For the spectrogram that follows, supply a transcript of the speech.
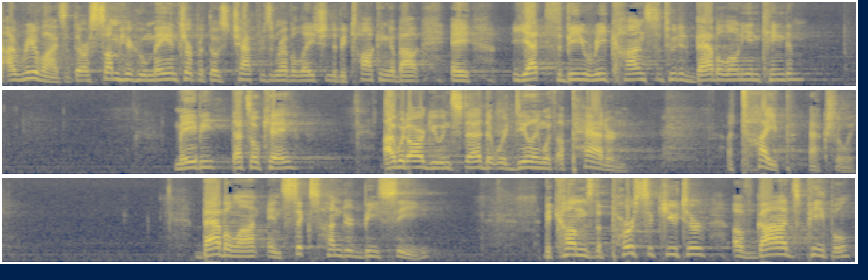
Now, I realize that there are some here who may interpret those chapters in Revelation to be talking about a yet to be reconstituted Babylonian kingdom. Maybe that's okay. I would argue instead that we're dealing with a pattern, a type, actually. Babylon in 600 BC becomes the persecutor of God's people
